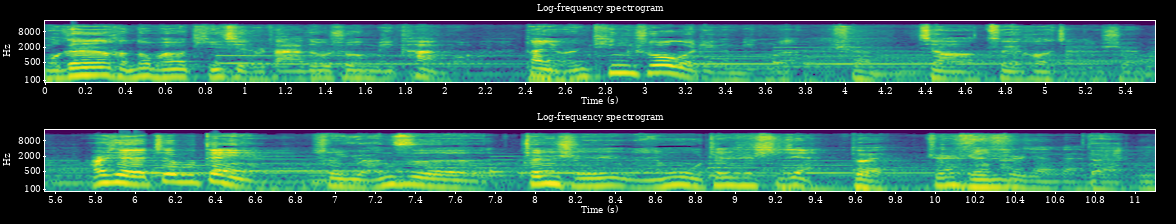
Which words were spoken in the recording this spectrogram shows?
我跟很多朋友提起的时候，大家都说没看过，但有人听说过这个名字，是叫《最后的绞刑师》，而且这部电影是源自真实人物、真实事件。对真实事件改编。对嗯，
